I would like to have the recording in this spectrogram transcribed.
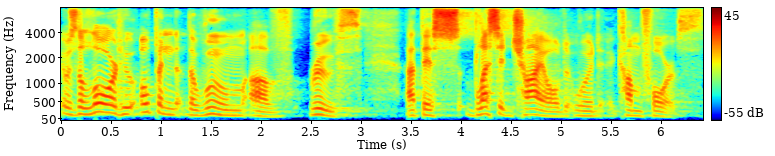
It was the Lord who opened the womb of Ruth that this blessed child would come forth.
